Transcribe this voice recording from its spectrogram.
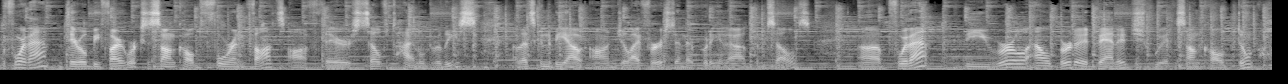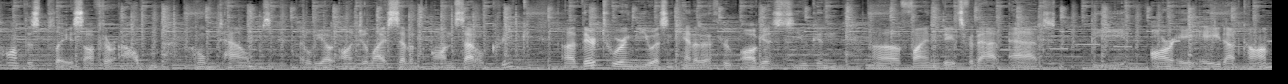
Before that, There Will Be Fireworks, a song called Foreign Thoughts off their self titled release. Uh, that's going to be out on July 1st, and they're putting it out themselves. Uh, before that, the Rural Alberta Advantage with a song called Don't Haunt This Place off their album Hometowns. That'll be out on July 7th on Saddle Creek. Uh, they're touring the US and Canada through August. You can uh, find dates for that at the RAA.com.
